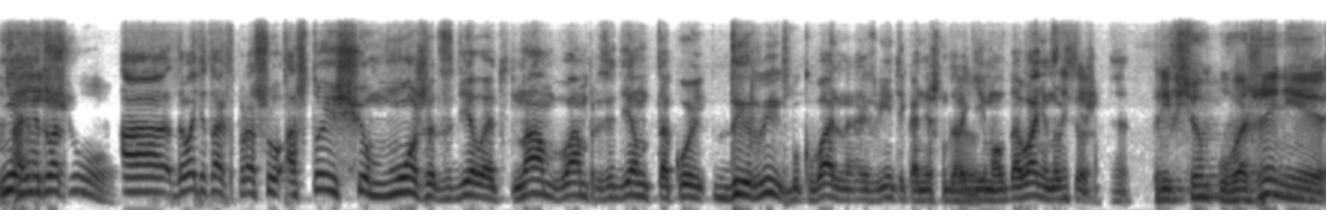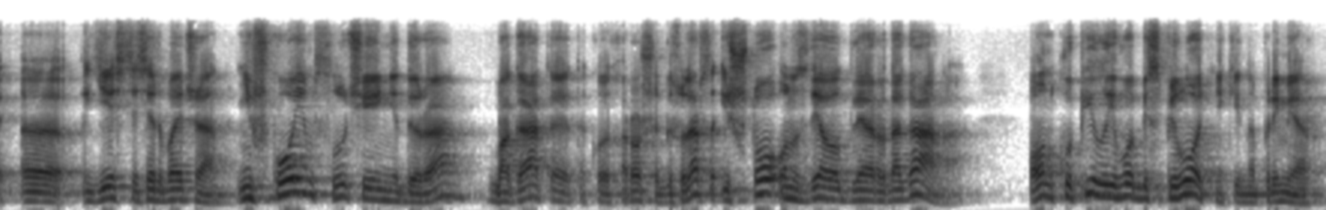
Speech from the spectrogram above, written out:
Нет, а Эдуард, еще... а давайте так спрошу, а что еще может сделать нам, вам, президент такой дыры, буквально, извините, конечно, дорогие э, молдаване, но Знаете, все же. Э, при всем уважении э, есть Азербайджан. Ни в коем случае не дыра, богатое, такое хорошее государство. И что он сделал для Эрдогана? Он купил его беспилотники, например,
